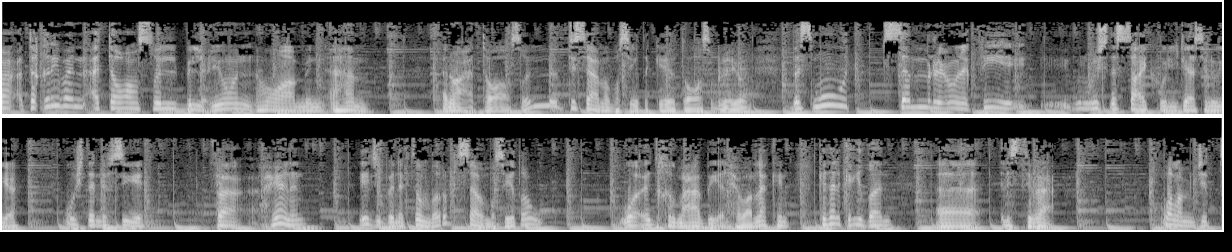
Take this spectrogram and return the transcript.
فتقريبا التواصل بالعيون هو من أهم أنواع التواصل. ابتسامة بسيطة كذا تواصل بالعيون. بس مو تسمر عيونك فيه يقول وش ذا السايكو اللي جالس وياه؟ وش ذا النفسية؟ فاحيانا يجب أنك تنظر ابتسامة بسيطة و... وادخل معاه بالحوار. لكن كذلك أيضا آه الاستماع. والله من جد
